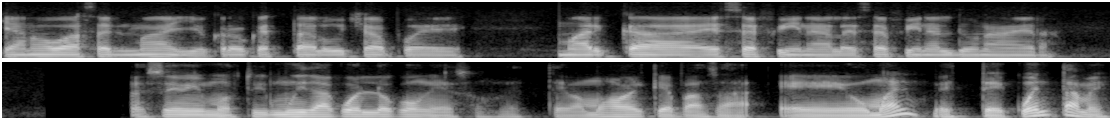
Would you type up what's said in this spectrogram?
ya no va a ser más. Yo creo que esta lucha pues marca ese final, ese final de una era. Así mismo, estoy muy de acuerdo con eso. Este, vamos a ver qué pasa. Eh, Omar, este, cuéntame.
